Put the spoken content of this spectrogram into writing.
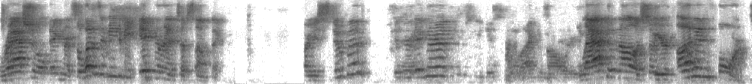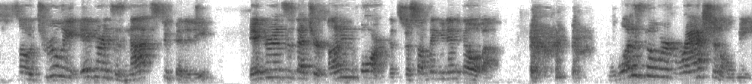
Rational ignorance. So what does it mean to be ignorant of something? Are you stupid you're ignorant? Lack of knowledge. Lack of knowledge. So you're uninformed. So truly, ignorance is not stupidity. Ignorance is that you're uninformed. It's just something you didn't know about. What does the word rational mean?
